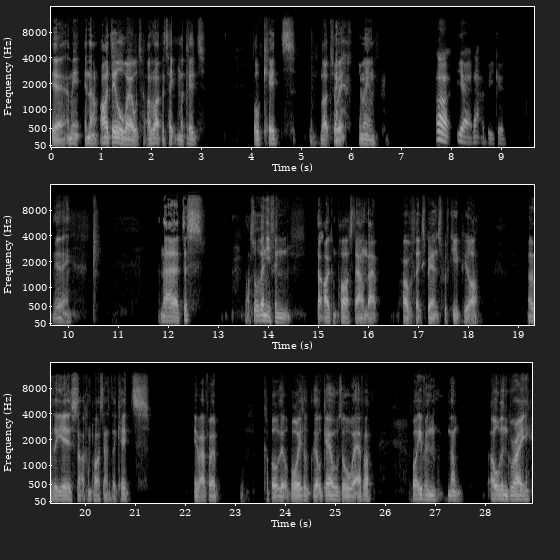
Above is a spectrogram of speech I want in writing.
Yeah, I mean, in that ideal world, I'd like to take my kids or kids like to it. I mean, Oh, yeah, that would be good. Yeah. Nah, just sort of anything that I can pass down that I've experienced with QPR over the years that I can pass down to the kids. You know, have a couple of little boys or little girls or whatever, or even you know, old and grey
